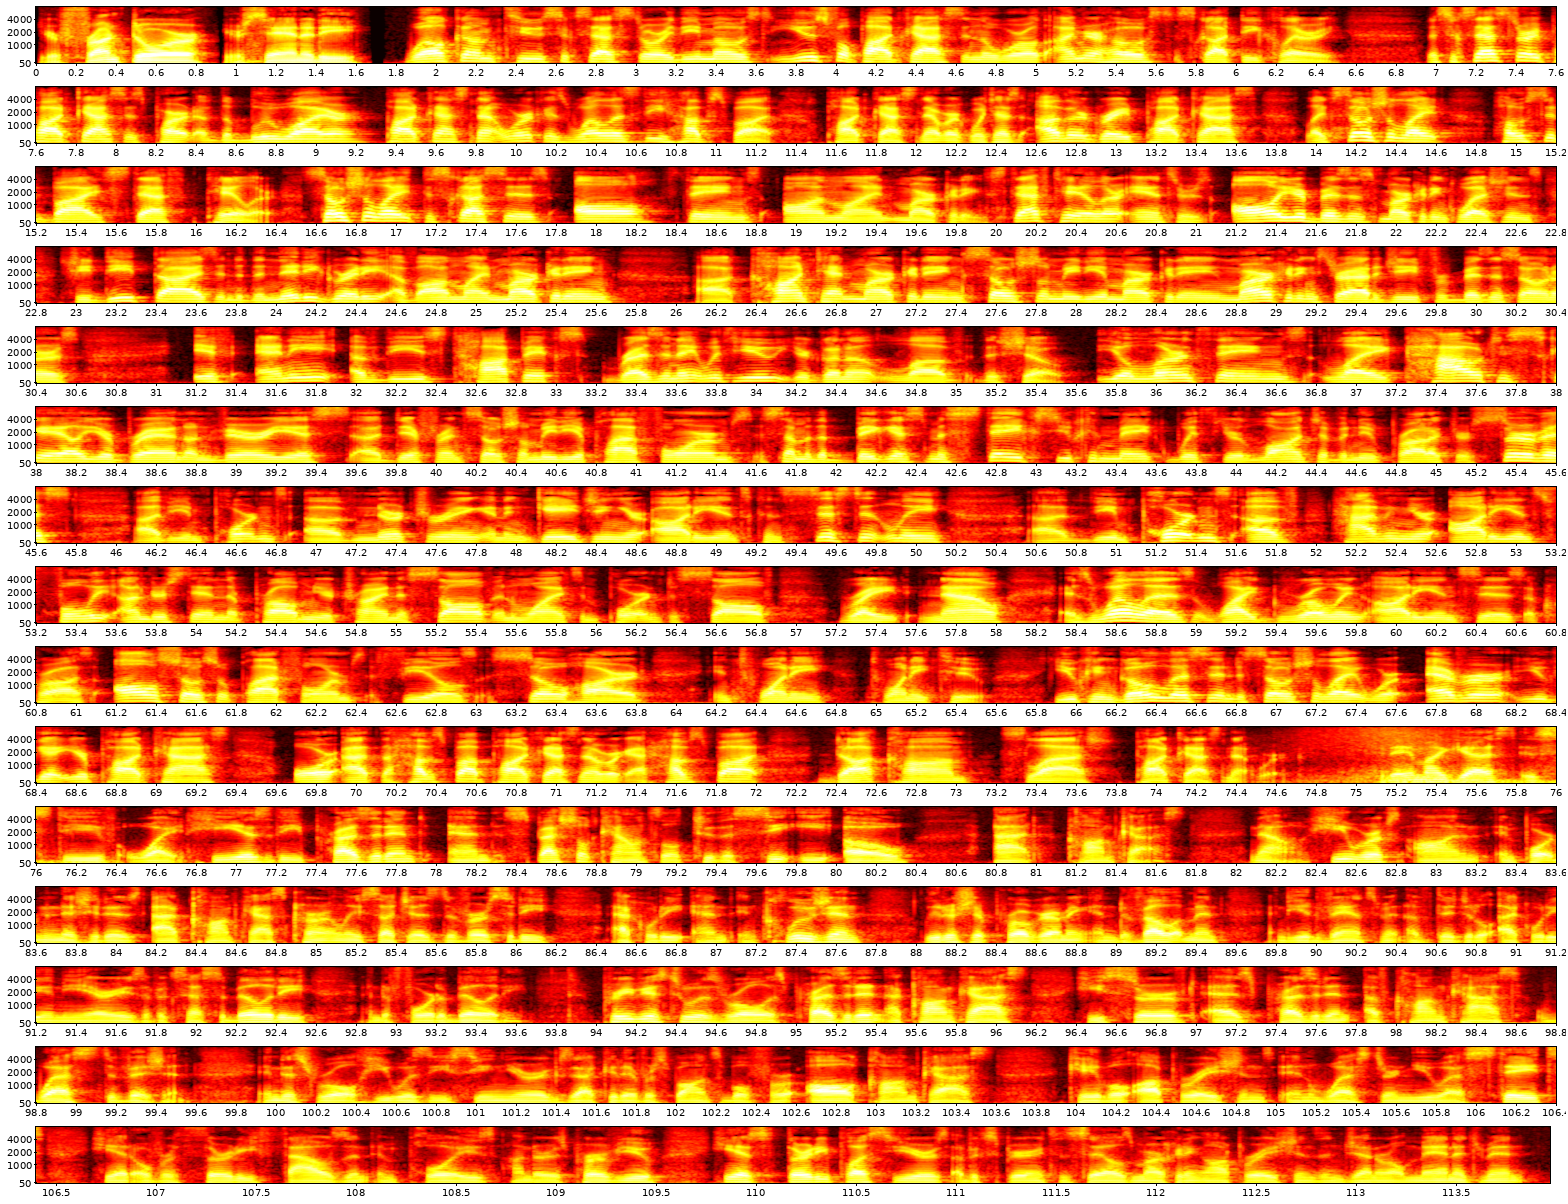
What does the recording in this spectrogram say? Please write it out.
Your front door, your sanity. Welcome to Success Story, the most useful podcast in the world. I'm your host, Scott D. Clary. The Success Story podcast is part of the Blue Wire podcast network as well as the HubSpot podcast network, which has other great podcasts like Socialite, hosted by Steph Taylor. Socialite discusses all things online marketing. Steph Taylor answers all your business marketing questions. She deep dives into the nitty gritty of online marketing uh, content marketing, social media marketing, marketing strategy for business owners. If any of these topics resonate with you, you're to love the show. You'll learn things like how to scale your brand on various uh, different social media platforms, some of the biggest mistakes you can make with your launch of a new product or service, uh, the importance of nurturing and engaging your audience consistently, uh, the importance of having your audience fully understand the problem you're trying to solve and why it's important to solve right now, as well as why growing audiences across all social platforms feels so hard in 2022. You can go listen to Socialite wherever you get your podcast or at the HubSpot Podcast Network at hubspot.com slash podcast network. Today, my guest is Steve White. He is the president and special counsel to the CEO at Comcast. Now, he works on important initiatives at Comcast currently, such as diversity, equity, and inclusion, leadership programming and development, and the advancement of digital equity in the areas of accessibility and affordability. Previous to his role as president at Comcast, he served as president of Comcast West Division. In this role, he was the senior executive responsible for all Comcast cable operations in western U.S. states. He had over 30,000 employees under his purview. He has 30 plus years of experience in sales, marketing, operations, and general management.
